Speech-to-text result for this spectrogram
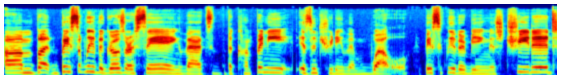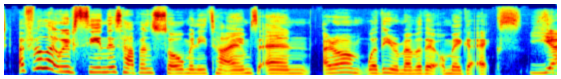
Um, but basically, the girls are saying that the company isn't treating them well. Basically, they're being mistreated. I feel like we've seen this happen so many times, and I don't know whether you remember the Omega X Yeah.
